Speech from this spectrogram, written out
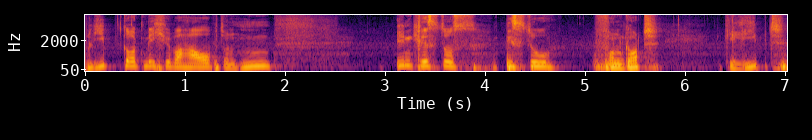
liebt Gott mich überhaupt? Und hm, in Christus bist du von Gott geliebt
